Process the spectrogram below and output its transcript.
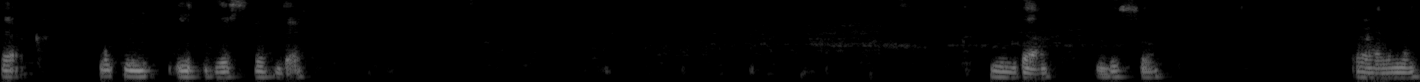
Так. Open и здесь FD. Да, здесь. Правильно.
